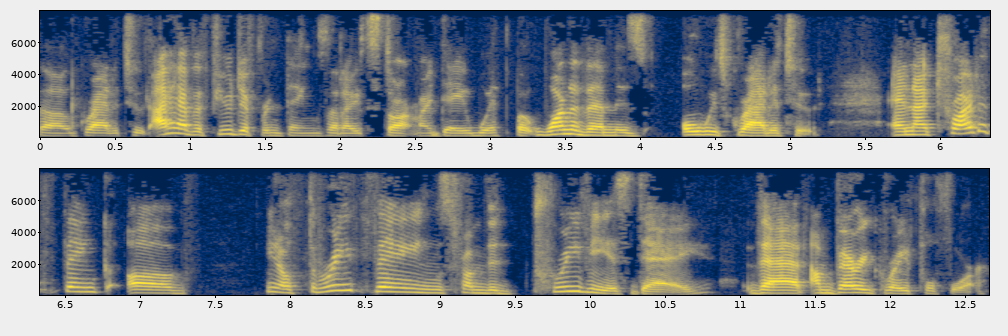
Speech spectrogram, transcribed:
uh, gratitude i have a few different things that i start my day with but one of them is always gratitude and i try to think of you know three things from the previous day that i'm very grateful for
